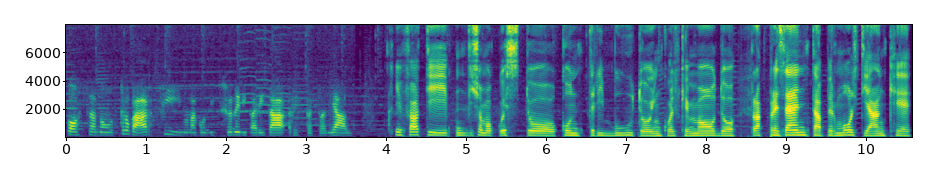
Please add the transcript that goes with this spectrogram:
possano trovarsi in una condizione di parità rispetto agli altri. Infatti, diciamo, questo contributo in qualche modo rappresenta per molti anche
